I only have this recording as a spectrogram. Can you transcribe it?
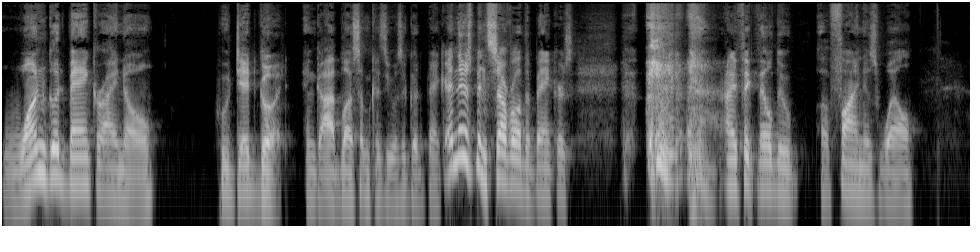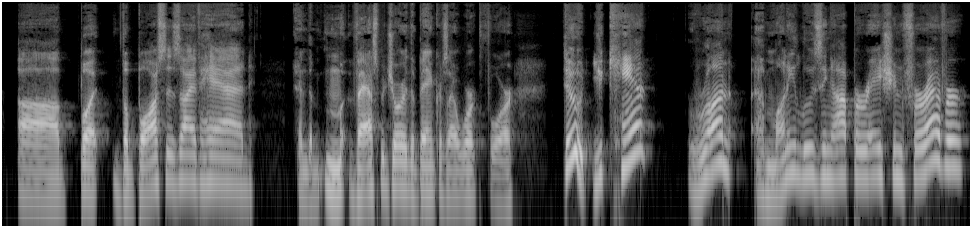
one good banker I know who did good, and God bless him because he was a good banker. And there's been several other bankers. I think they'll do uh, fine as well. Uh, but the bosses I've had and the m- vast majority of the bankers I worked for, dude, you can't run a money losing operation forever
